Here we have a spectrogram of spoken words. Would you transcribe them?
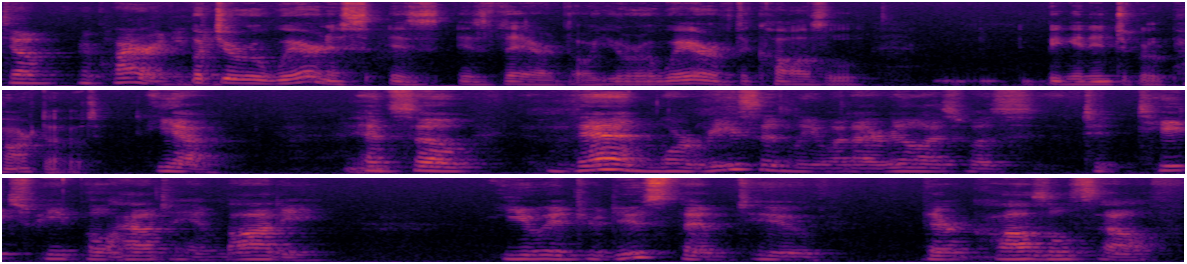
don't require anything. But your awareness is is there though. You're aware of the causal being an integral part of it. yeah. Yeah. And so then more recently what I realized was to teach people how to embody, you introduce them to their causal self,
